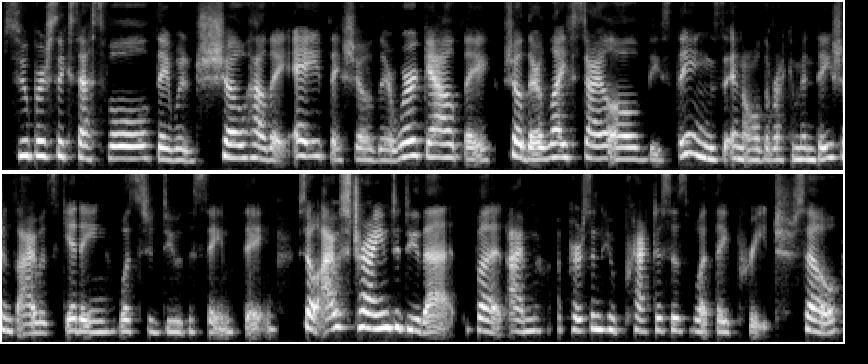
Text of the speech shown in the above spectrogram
super successful. They would show how they ate, they showed their workout, they showed their lifestyle, all of these things. And all the recommendations I was getting was to do the same thing. So I was trying to do that, but I'm a person who practices what they preach. So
